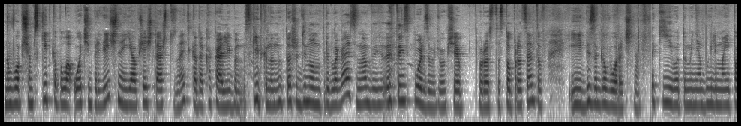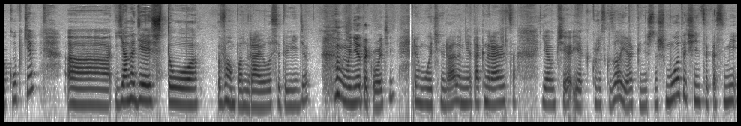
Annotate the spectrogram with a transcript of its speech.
Ну, в общем, скидка была очень приличная. Я вообще считаю, что, знаете, когда какая-либо скидка на Наташу Динону предлагается, надо это использовать вообще просто сто процентов и безоговорочно. Такие вот у меня были мои покупки. А, я надеюсь, что вам понравилось это видео. мне так очень. Прям очень рада, мне так нравится. Я вообще, я как уже сказала, я, конечно, шмоточница, косме...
